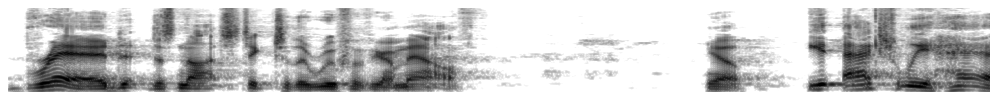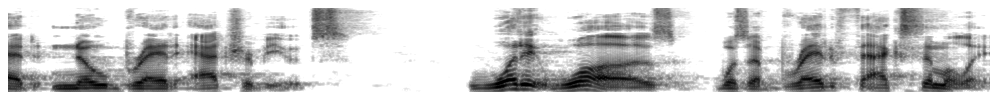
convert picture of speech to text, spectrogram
bread does not stick to the roof of your mouth. You know, it actually had no bread attributes. What it was was a bread facsimile.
